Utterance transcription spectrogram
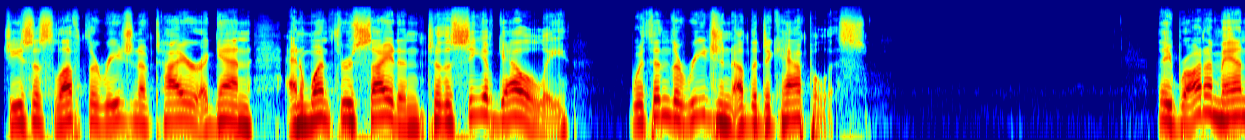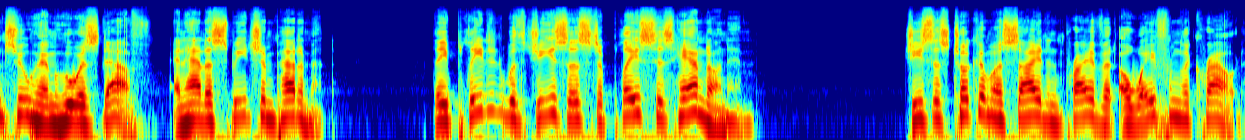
Jesus left the region of Tyre again and went through Sidon to the Sea of Galilee, within the region of the Decapolis. They brought a man to him who was deaf and had a speech impediment they pleaded with Jesus to place his hand on him. Jesus took him aside in private, away from the crowd.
